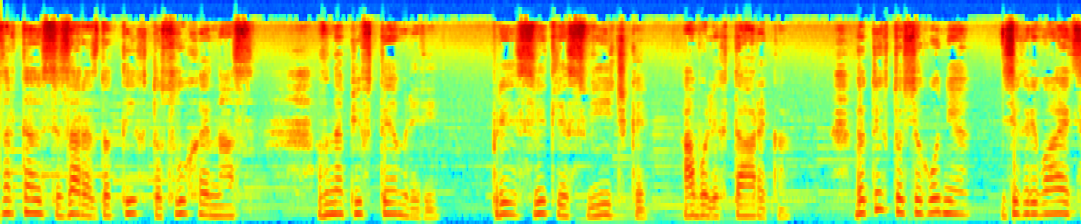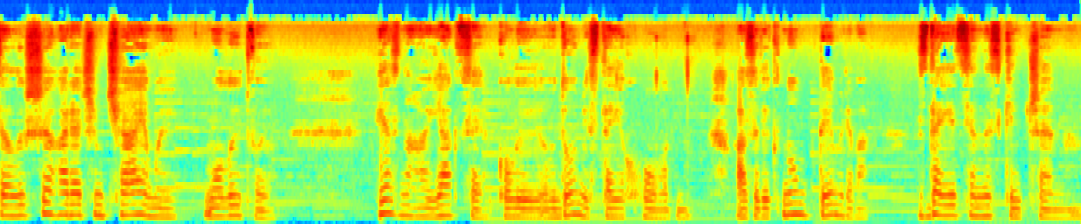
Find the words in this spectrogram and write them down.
звертаюся зараз до тих, хто слухає нас в напівтемряві, при світлі свічки або ліхтарика, до тих, хто сьогодні зігрівається лише гарячим чаєм і молитвою. Я знаю, як це, коли в домі стає холодно, а за вікном темрява здається нескінченною.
